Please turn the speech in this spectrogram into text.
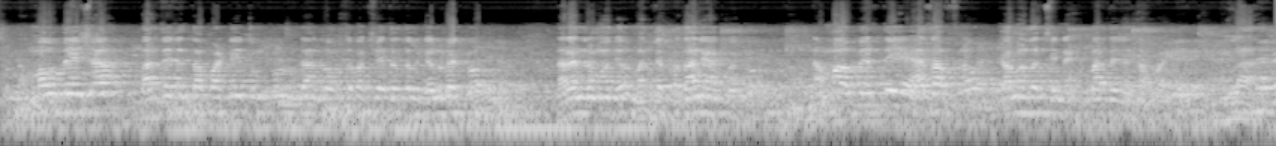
ಸೊ ನಮ್ಮ ಉದ್ದೇಶ ಭಾರತೀಯ ಜನತಾ ಪಾರ್ಟಿ ತುಮಕೂರು ಲೋಕಸಭಾ ಕ್ಷೇತ್ರದಲ್ಲಿ ಗೆಲ್ಲಬೇಕು. ನರೇಂದ್ರ ಮೋದಿ ಅವರು ಮತ್ತೆ ಪ್ರಧಾನಿ ಆಗಬೇಕು. ನಮ್ಮ ಅಭ್ಯರ್ಥಿ ಆಸ್ ಆಫ್ ನೌ ಕಮಲದ ಚಿಹ್ನೆ ಭಾರತೀಯ ಜನತಾ ಪಾರ್ಟಿ. ಅಲ್ಲ ಸರ್,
